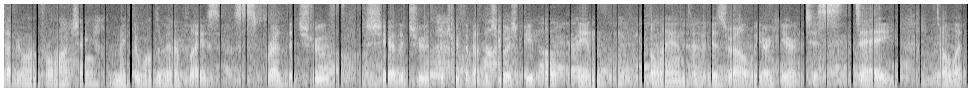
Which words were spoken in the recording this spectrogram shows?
everyone for watching. Make the world a better place. Spread the truth. Share the truth. The truth about the Jewish people in the land of Israel. We are here to stay. Don't let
